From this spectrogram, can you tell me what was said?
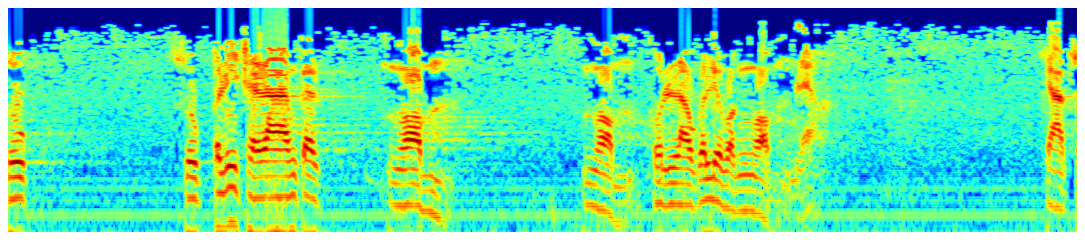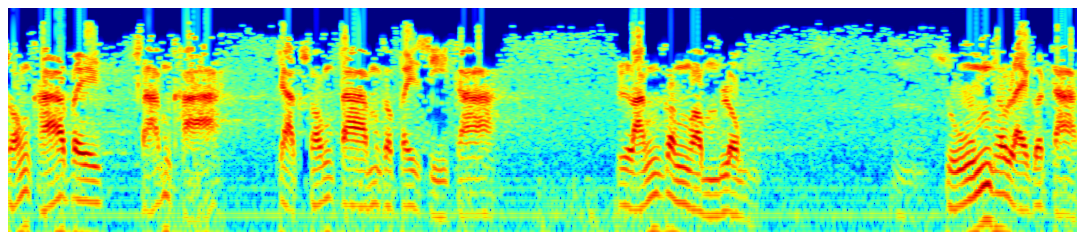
สุข สุปริชรามก็งอม งอม คนเราก็เรียกว่างอมแล้ว จากสองขาไปสามขา จากสองตามก็ไปสี่ตา หลังก็งอมลง สูงเท่าไหร่ก็ตาม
